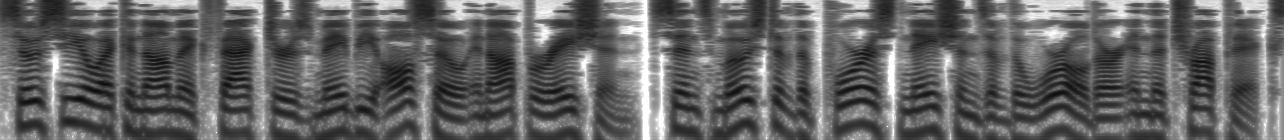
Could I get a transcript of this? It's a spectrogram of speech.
Socioeconomic factors may be also in operation, since most of the poorest nations of the world are in the tropics.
